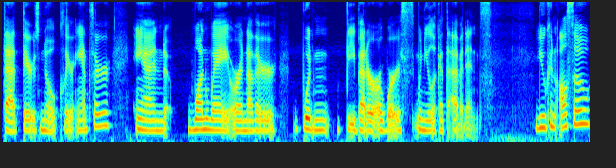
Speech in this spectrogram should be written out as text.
that there's no clear answer and one way or another wouldn't be better or worse when you look at the evidence. You can also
